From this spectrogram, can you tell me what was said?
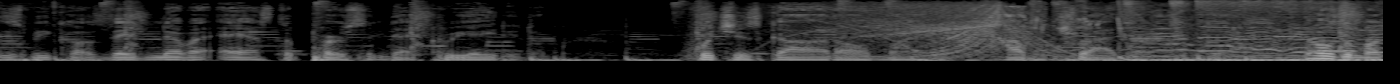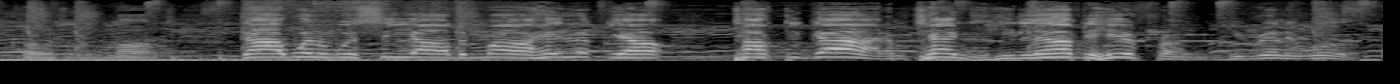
is because they've never asked the person that created them, which is God Almighty. I will try that. Those are my closing remarks. God willing, we'll see y'all tomorrow. Hey, look, y'all, talk to God. I'm telling you, He love to hear from you. He really would.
